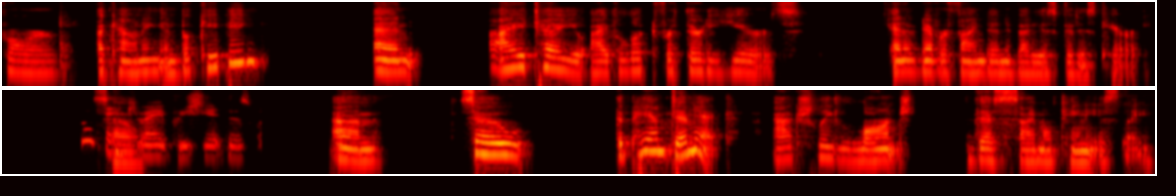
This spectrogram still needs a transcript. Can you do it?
for accounting and bookkeeping. And I tell you, I've looked for 30 years and I've never found anybody as good as Carrie. Well, thank so, you. I appreciate this. Um, so the pandemic actually launched this simultaneously.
